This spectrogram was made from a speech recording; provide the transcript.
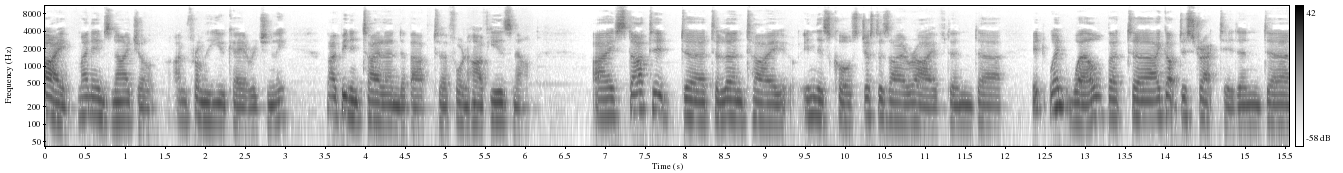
Hi, my name's Nigel. I'm from the UK originally. I've been in Thailand about uh, four and a half years now. I started uh, to learn Thai in this course just as I arrived, and uh, it went well, but uh, I got distracted and uh,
